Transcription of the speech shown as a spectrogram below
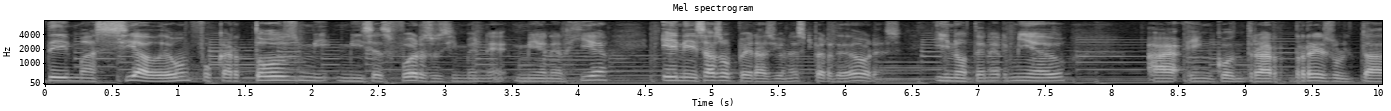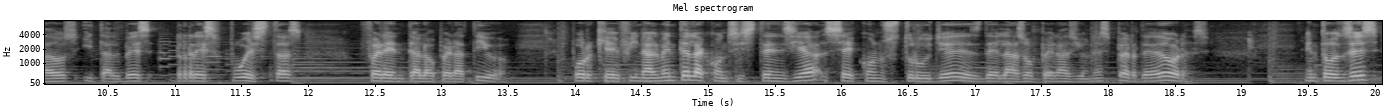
demasiado, debo enfocar todos mis esfuerzos y mi, energía en esas operaciones perdedoras y no tener miedo a encontrar resultados y tal vez respuestas frente a la operativa. Porque finalmente la consistencia se construye desde las operaciones perdedoras. Entonces,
